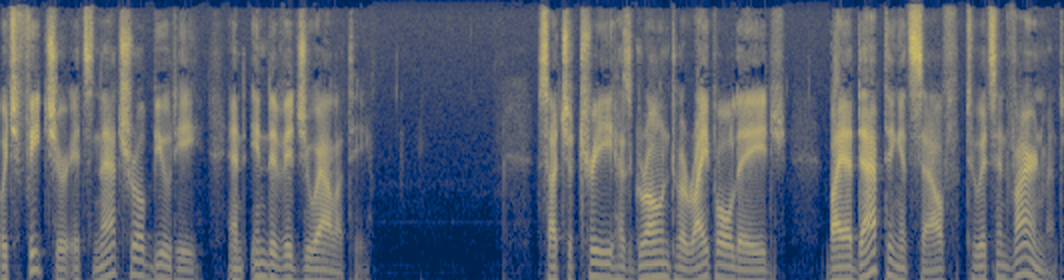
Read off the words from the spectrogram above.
which feature its natural beauty and individuality. Such a tree has grown to a ripe old age by adapting itself to its environment,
